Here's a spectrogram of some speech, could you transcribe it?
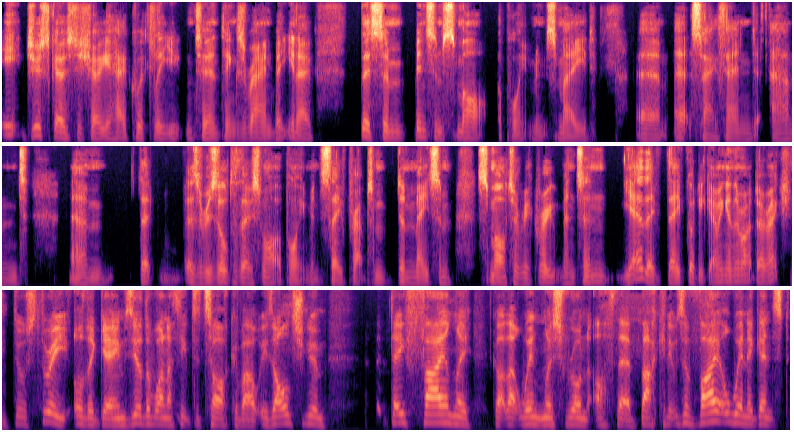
it just goes to show you how quickly you can turn things around. But you know, there's some been some smart appointments made um, at Southend, and um, that as a result of those smart appointments, they've perhaps done made some smarter recruitment, and yeah, they've they've got it going in the right direction. There was three other games. The other one I think to talk about is Altrincham they finally got that winless run off their back, and it was a vital win against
